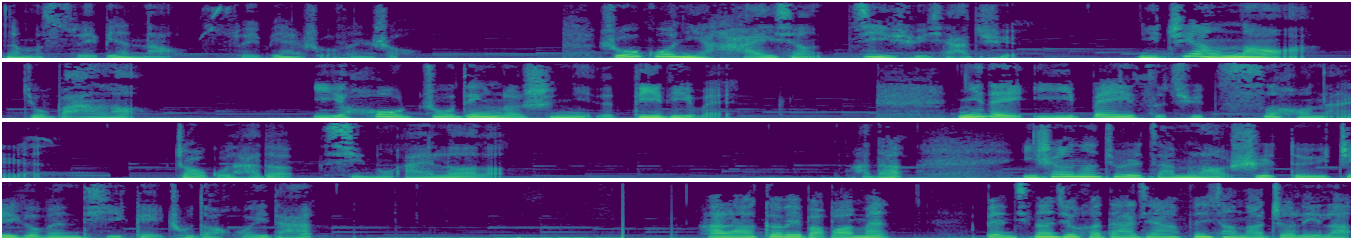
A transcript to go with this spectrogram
那么随便闹，随便说分手。如果你还想继续下去，你这样闹啊，就完了，以后注定了是你的低地位，你得一辈子去伺候男人，照顾他的喜怒哀乐了。好的，以上呢就是咱们老师对于这个问题给出的回答。好了，各位宝宝们。本期呢就和大家分享到这里了。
